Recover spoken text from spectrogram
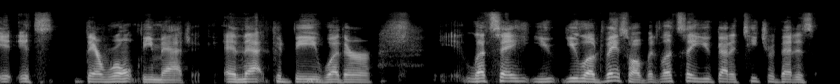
it, it's, there won't be magic. And that could be whether, let's say you, you loved baseball, but let's say you've got a teacher that is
